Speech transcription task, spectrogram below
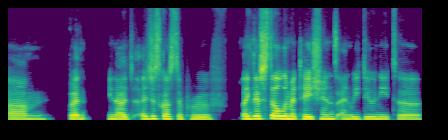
Um, but you know, it, it just goes to prove like there's still limitations, and we do need to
